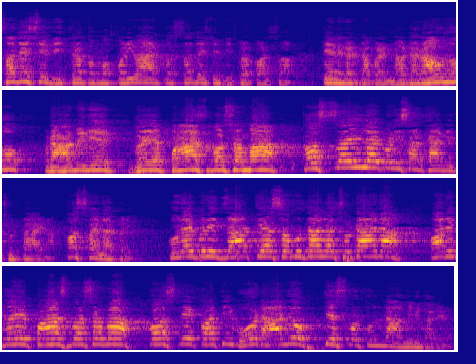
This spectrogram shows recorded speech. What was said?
सदस्यभित्रको म परिवारको सदस्यभित्र पर्छ। त्यसले गर्दा तपाईँ नडराउनु र हामीले गए पाँच वर्षमा कसैलाई पनि सरकारले छुट्याएन। कसैलाई पनि। कुनै पनि जातीय समुदायलाई छुट्याएन अनि गए पाँच वर्षमा कसले कति भोट हाल्यो त्यसको तुलना हामीले गरेनौँ।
